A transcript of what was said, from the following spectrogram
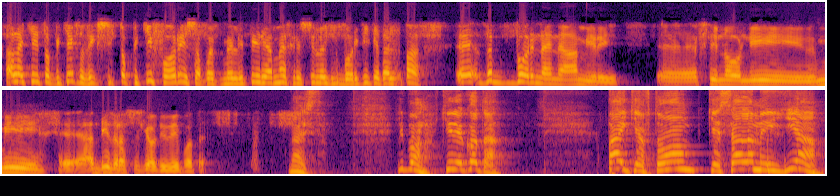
αλλά και η τοπική αυτοδιοίκηση, οι τοπικοί φορείς από επιμελητήρια μέχρι σύλλογοι εμπορικοί κτλ. Ε, δεν μπορεί να είναι άμυροι ε, ευθυνών ή μη ε, αντίδρασης για οτιδήποτε. Μάλιστα. Λοιπόν, κύριε Κώτα, πάει και αυτό και σ' άλλα με υγεία;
